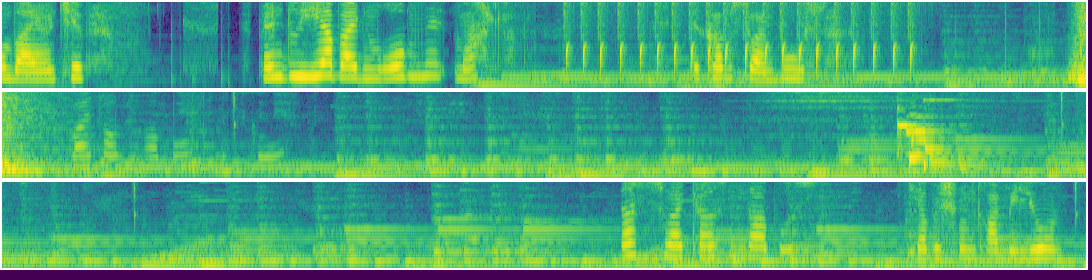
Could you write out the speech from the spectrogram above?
Nur bei einem Chip. Wenn du hier bei dem Roben mitmachst, bekommst du einen Boost. 2000 Abos, let's go. Das 2000 Abos. Ich habe schon 3 Millionen.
